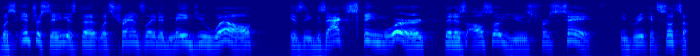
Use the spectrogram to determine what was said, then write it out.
What's interesting is that what's translated made you well is the exact same word that is also used for save. In Greek, it's sozo.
